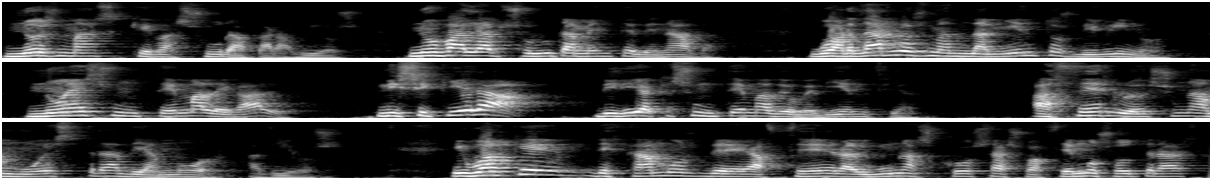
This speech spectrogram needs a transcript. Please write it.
no es más que basura para Dios, no vale absolutamente de nada. Guardar los mandamientos divinos no es un tema legal, ni siquiera diría que es un tema de obediencia. Hacerlo es una muestra de amor a Dios. Igual que dejamos de hacer algunas cosas o hacemos otras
